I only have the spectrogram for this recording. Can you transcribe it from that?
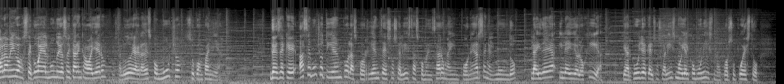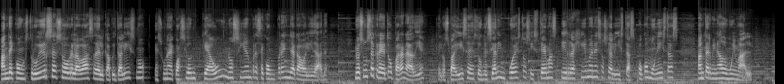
Hola amigos de Cuba y el Mundo, yo soy Karen Caballero, les saludo y agradezco mucho su compañía. Desde que hace mucho tiempo las corrientes socialistas comenzaron a imponerse en el mundo, la idea y la ideología que arguye que el socialismo y el comunismo, por supuesto, han de construirse sobre la base del capitalismo es una ecuación que aún no siempre se comprende a cabalidad. No es un secreto para nadie los países donde se han impuesto sistemas y regímenes socialistas o comunistas han terminado muy mal.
